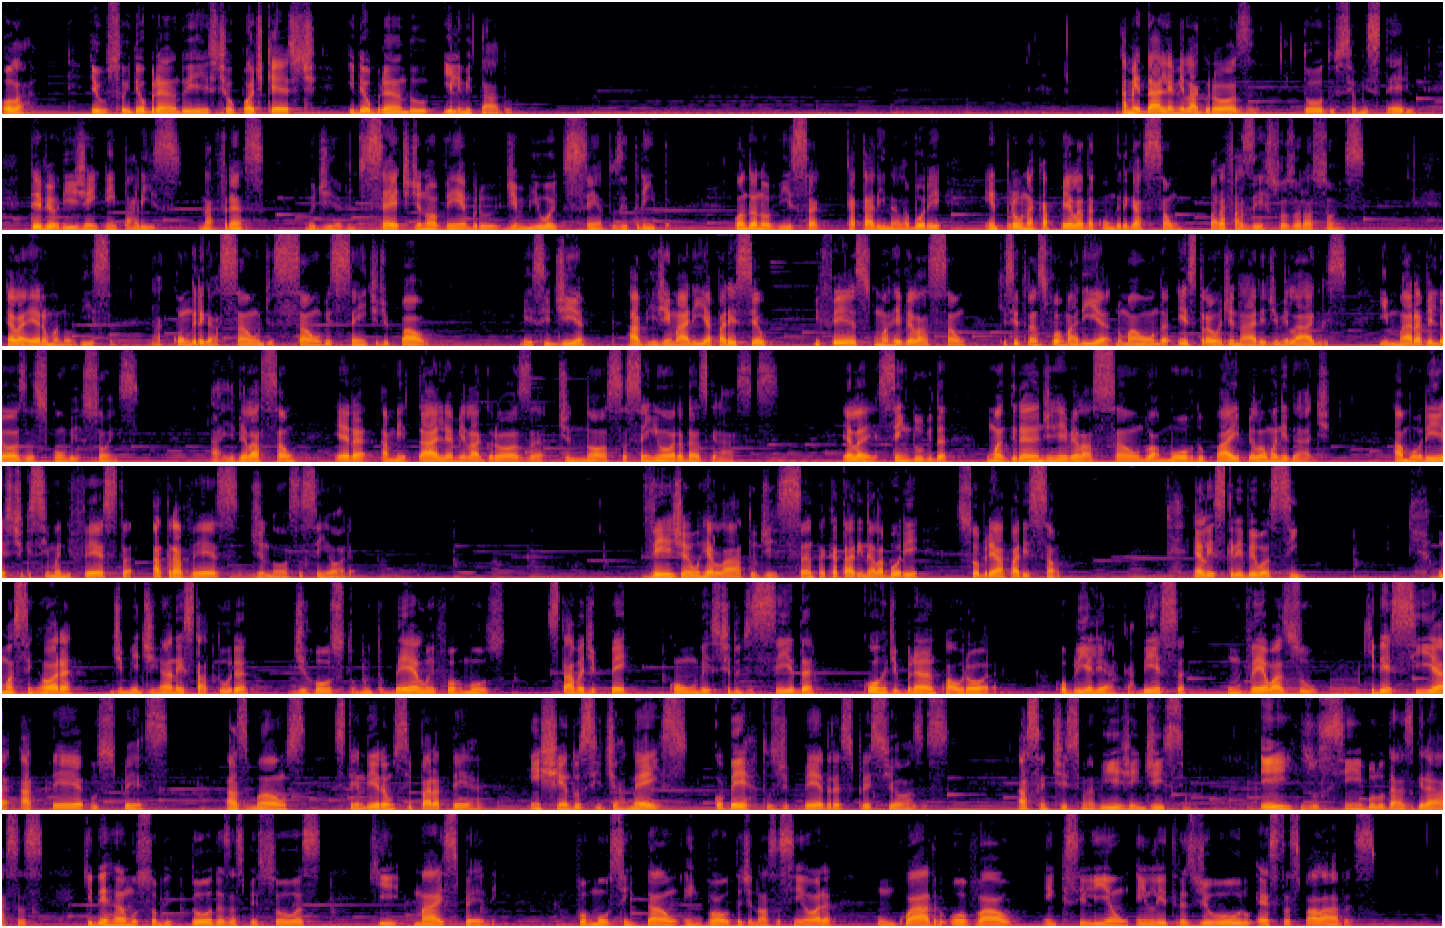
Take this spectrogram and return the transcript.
Olá, eu sou Ideobrando e este é o podcast Ideobrando Ilimitado. A medalha milagrosa e todo o seu mistério teve origem em Paris, na França, no dia 27 de novembro de 1830, quando a noviça Catarina Laboré entrou na capela da congregação para fazer suas orações. Ela era uma noviça da congregação de São Vicente de Paulo. Nesse dia, a Virgem Maria apareceu e fez uma revelação que se transformaria numa onda extraordinária de milagres e maravilhosas conversões. A revelação era a medalha milagrosa de Nossa Senhora das Graças. Ela é, sem dúvida, uma grande revelação do amor do Pai pela humanidade amor este que se manifesta através de Nossa Senhora. Veja o relato de Santa Catarina Laboré sobre a aparição. Ela escreveu assim: Uma senhora de mediana estatura, de rosto muito belo e formoso, estava de pé, com um vestido de seda, cor de branco aurora. Cobria-lhe a cabeça um véu azul que descia até os pés. As mãos estenderam-se para a terra, enchendo-se de anéis cobertos de pedras preciosas. A Santíssima Virgem disse-me: Eis o símbolo das graças que derramo sobre todas as pessoas que mais pedem. Formou-se então, em volta de Nossa Senhora, um quadro oval em que se liam em letras de ouro estas palavras:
